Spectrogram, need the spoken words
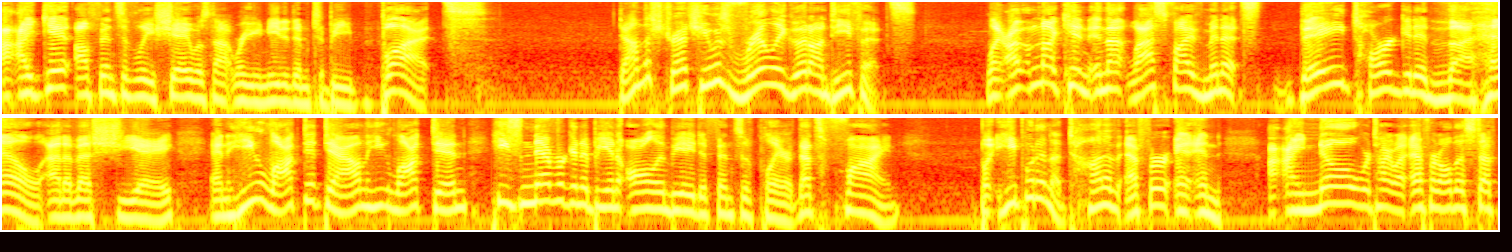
I, I get offensively, Shai was not where you needed him to be, but down the stretch, he was really good on defense. Like I'm not kidding. In that last five minutes, they targeted the hell out of SGA, and he locked it down. He locked in. He's never going to be an All NBA defensive player. That's fine, but he put in a ton of effort. And, and I know we're talking about effort, all this stuff.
